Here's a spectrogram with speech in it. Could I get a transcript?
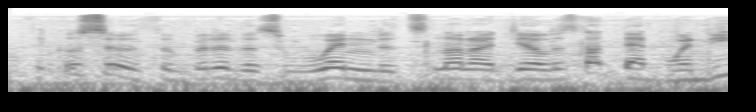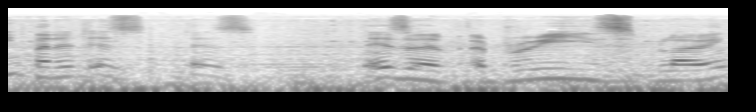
I think also with a bit of this wind, it's not ideal. It's not that windy, but it is. There's, there's a, a breeze blowing.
